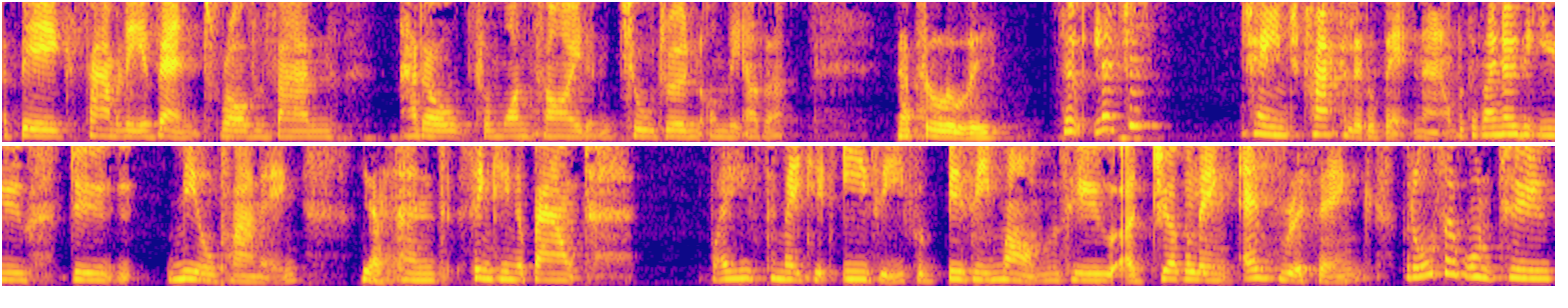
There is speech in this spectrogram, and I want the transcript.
a big family event rather than adults on one side and children on the other. Absolutely. So let's just change track a little bit now because I know that you do meal planning. Yes. And thinking about ways to make it easy for busy mums who are juggling everything, but also want to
